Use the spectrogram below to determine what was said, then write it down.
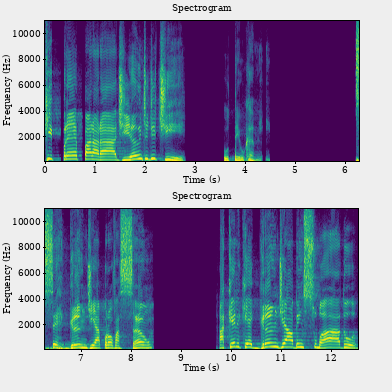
que preparará diante de ti o teu caminho. Ser grande é a aprovação, aquele que é grande é abençoado,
